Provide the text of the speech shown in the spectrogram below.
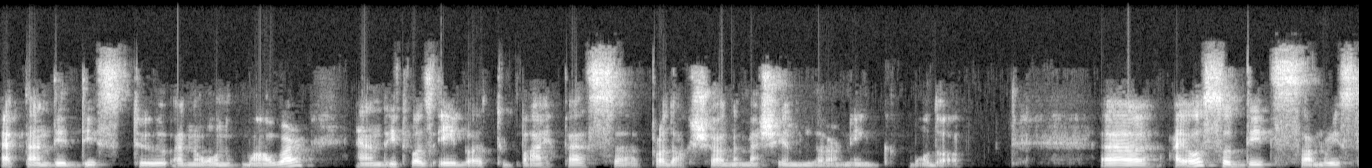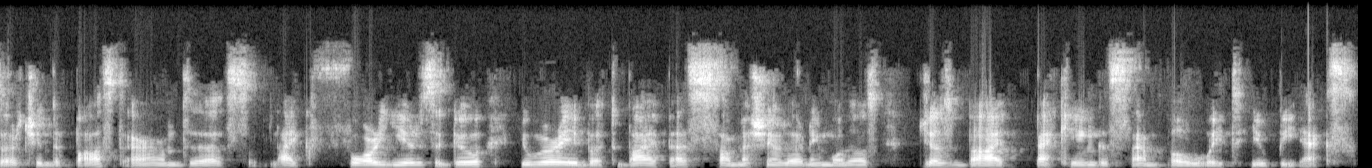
appended this to a known malware, and it was able to bypass a production machine learning model. Uh, I also did some research in the past, and uh, like four years ago, you were able to bypass some machine learning models just by packing a sample with UPX.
